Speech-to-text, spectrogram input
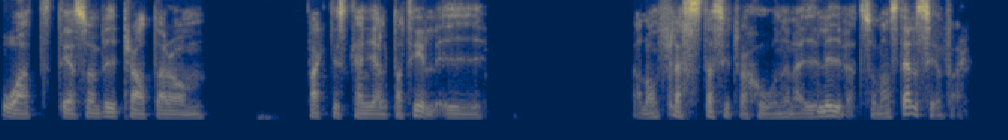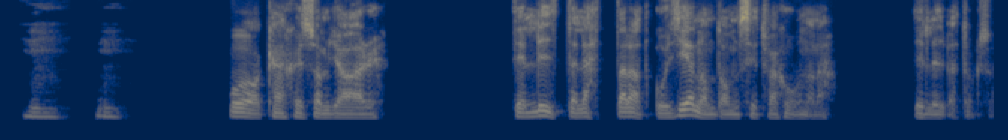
och att det som vi pratar om faktiskt kan hjälpa till i ja, de flesta situationerna i livet som man ställs inför. Mm. Mm. Och kanske som gör det lite lättare att gå igenom de situationerna i livet också.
